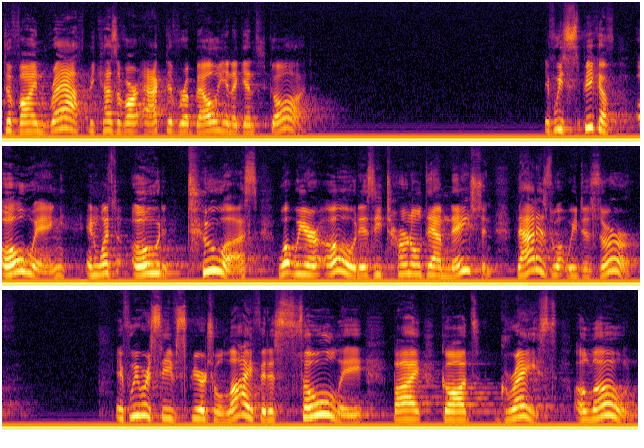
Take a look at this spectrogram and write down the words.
divine wrath because of our active rebellion against God. If we speak of owing and what's owed to us, what we are owed is eternal damnation. That is what we deserve. If we receive spiritual life, it is solely by God's grace alone.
